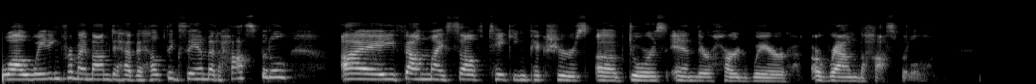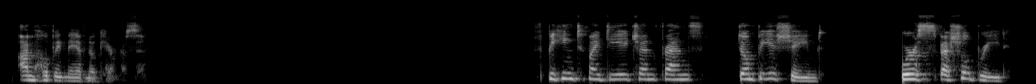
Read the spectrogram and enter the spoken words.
while waiting for my mom to have a health exam at a hospital, I found myself taking pictures of doors and their hardware around the hospital. I'm hoping they have no cameras. Speaking to my DHN friends, don't be ashamed. We're a special breed.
